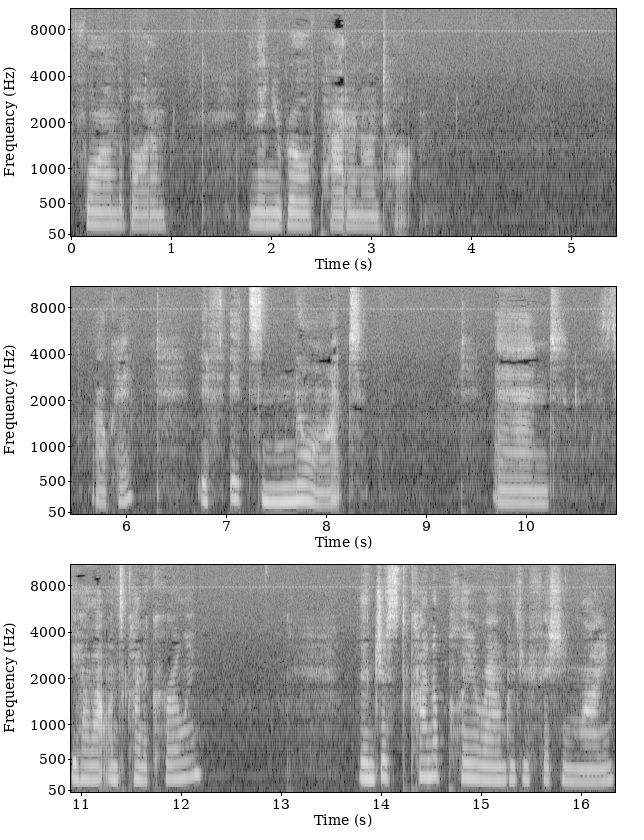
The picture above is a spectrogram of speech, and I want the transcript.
4 on the bottom, and then your row of pattern on top. Okay, if it's not, and see how that one's kind of curling, then just kind of play around with your fishing line.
